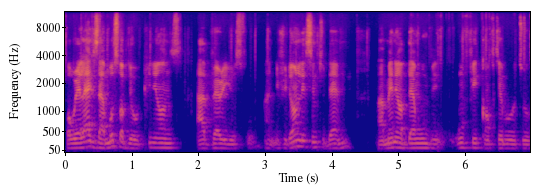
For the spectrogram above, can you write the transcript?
But we realize that most of the opinions are very useful. And if you don't listen to them, uh, many of them won't, be, won't feel comfortable to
